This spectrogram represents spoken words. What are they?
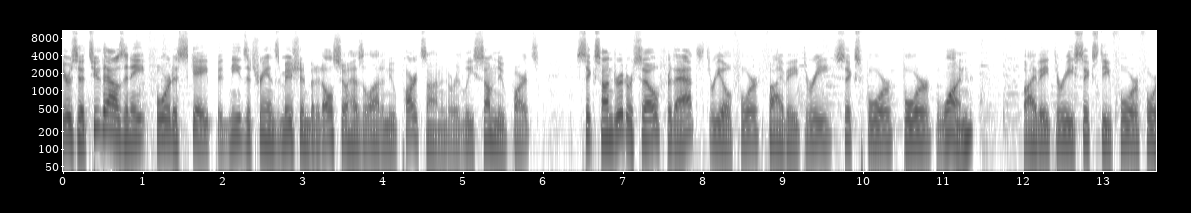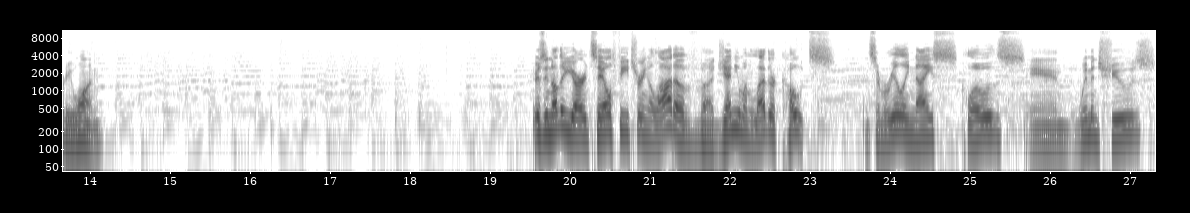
Here's a 2008 Ford Escape. It needs a transmission, but it also has a lot of new parts on it, or at least some new parts. 600 or so for that. 304 583 6441. 583 6441. There's another yard sale featuring a lot of uh, genuine leather coats and some really nice clothes and women's shoes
